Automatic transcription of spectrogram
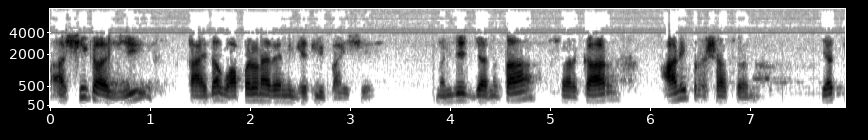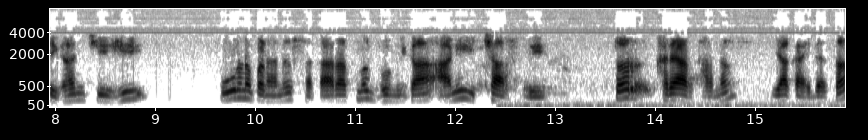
अशी काळजी कायदा वापरणाऱ्यांनी घेतली पाहिजे. म्हणजे जनता सरकार आणि प्रशासन या तिघांचीही पूर्णपणानं सकारात्मक भूमिका आणि इच्छा असली तर खऱ्या अर्थानं या कायद्याचा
